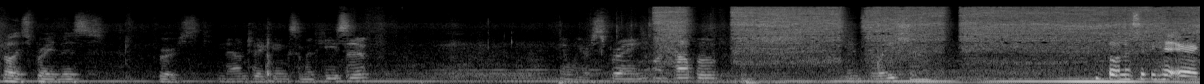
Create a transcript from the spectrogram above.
Should probably spray this first. Now I'm taking some adhesive and we are spraying on top of insulation. Bonus if you hit Eric.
